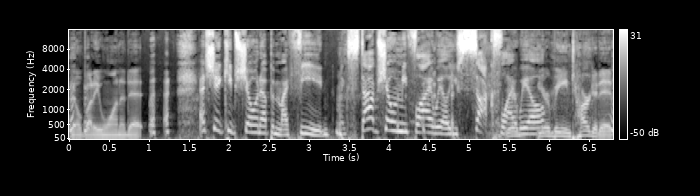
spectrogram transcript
Nobody wanted it. that shit keeps showing up in my feed. I'm like, stop showing me flywheel. You suck, You're- flywheel. You're, being targeted,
